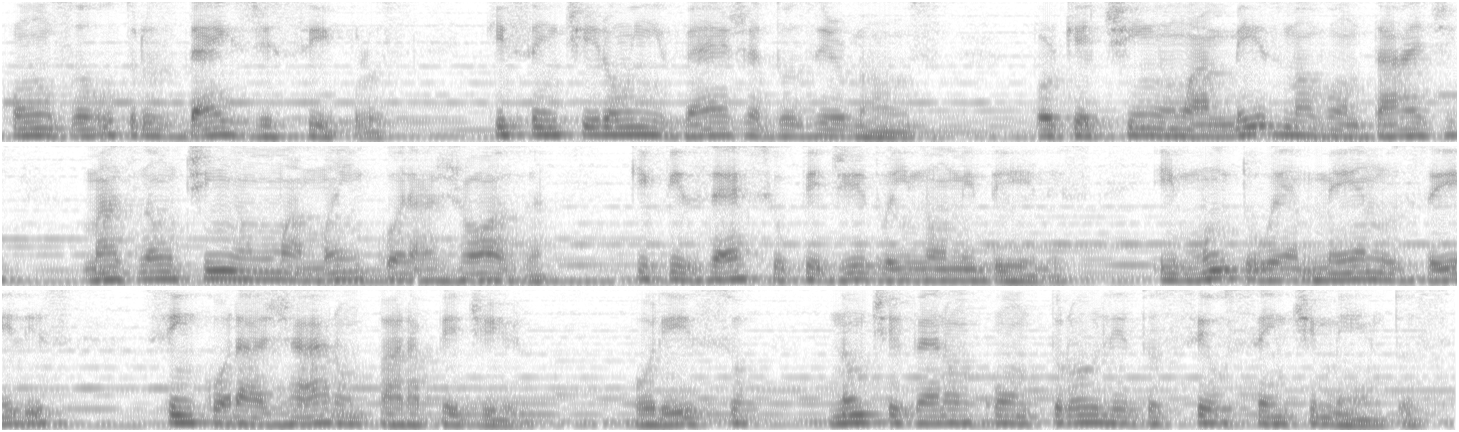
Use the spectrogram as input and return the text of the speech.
com os outros dez discípulos, que sentiram inveja dos irmãos, porque tinham a mesma vontade mas não tinham uma mãe corajosa que fizesse o pedido em nome deles, e muito menos eles se encorajaram para pedir. Por isso, não tiveram controle dos seus sentimentos.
